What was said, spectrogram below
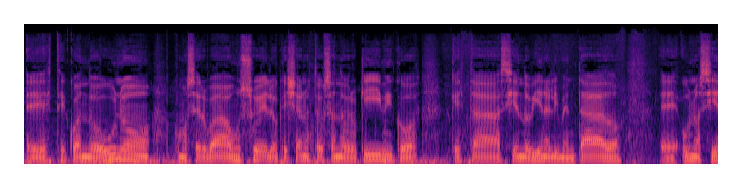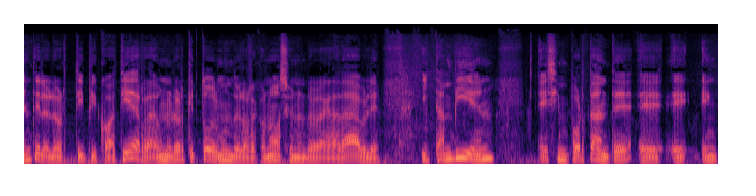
Este, cuando uno como ser va a un suelo que ya no está usando agroquímicos, que está siendo bien alimentado, eh, uno siente el olor típico a tierra, un olor que todo el mundo lo reconoce, un olor agradable. Y también es importante eh, eh, en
